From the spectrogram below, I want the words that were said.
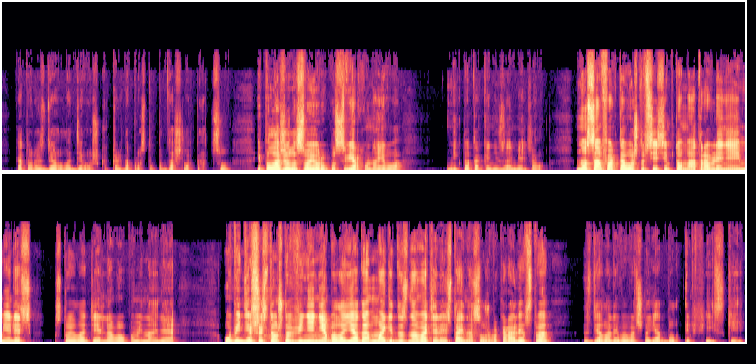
— которое сделала девушка, когда просто подошла к отцу и положила свою руку сверху на его, никто так и не заметил. Но сам факт того, что все симптомы отравления имелись, стоил отдельного упоминания. Убедившись в том, что в вине не было яда, маги-дознаватели из тайной службы королевства сделали вывод, что яд был эльфийский.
